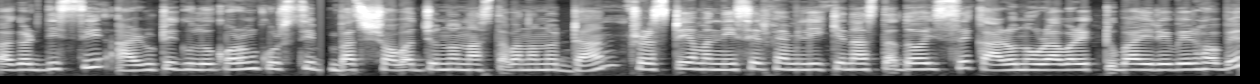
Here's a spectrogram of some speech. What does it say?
বাগার দিচ্ছি, আর রুটিগুলো গরম করছি। বাস সবার জন্য নাস্তা বানানোর ডান ফার্স্টে আমার নিসের ফ্যামিলিকে নাস্তা দেওয়া কারণ ওরা আবার একটু বাইরে বের হবে।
